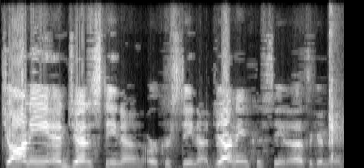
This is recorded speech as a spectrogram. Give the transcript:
Johnny and Janestina, or Christina. Johnny and Christina, that's a good name.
